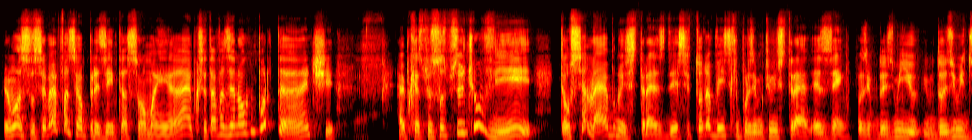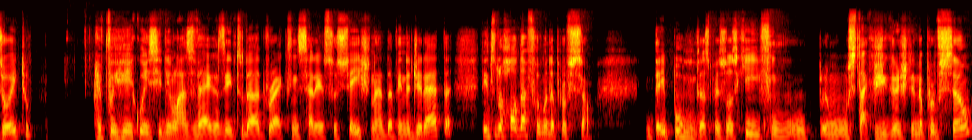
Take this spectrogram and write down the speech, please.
Meu irmão, se você vai fazer uma apresentação amanhã, é porque você tá fazendo algo importante. É porque as pessoas precisam te ouvir. Então celebra um estresse desse. Toda vez que, por exemplo, tem um estresse, exemplo, por exemplo, 2000 em 2018, eu fui reconhecido em Las Vegas dentro da Direct Selling Association, né, da venda direta, dentro do Hall da Fama da profissão. Entrei, pum, das pessoas que, enfim, um, um destaque gigante dentro da profissão.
